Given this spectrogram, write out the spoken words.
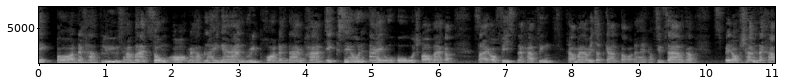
Export นะครับหรือสามารถส่งออกนะครับรายงาน Report ต่างๆ ผ่าน Excel ได้โอ้โห ชอบมากครับ สายออฟฟิศนะครับ ซึ่งสามารถเอาไปจัดการต่อได้ครับ 13 ครับเป็นออปชันนะครับ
